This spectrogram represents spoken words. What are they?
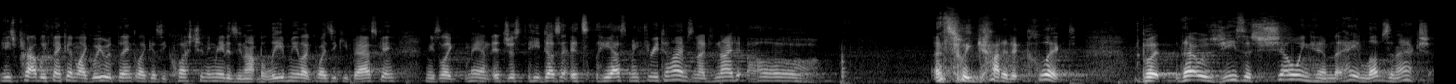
he's probably thinking like we would think like is he questioning me does he not believe me like why does he keep asking and he's like man it just he doesn't it's he asked me three times and i denied it oh and so he got it it clicked but that was Jesus showing him that, hey, love's an action.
